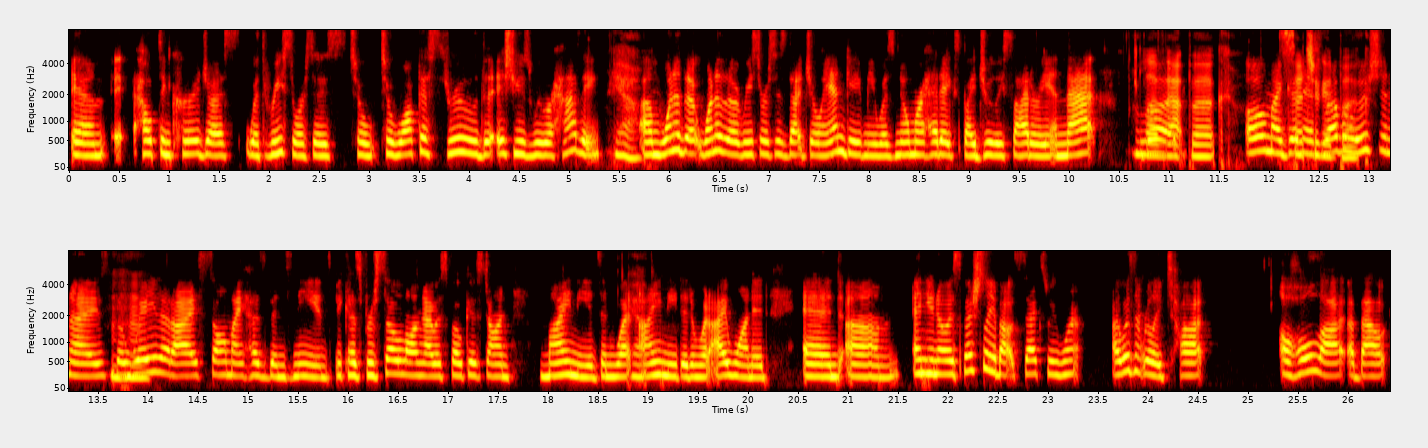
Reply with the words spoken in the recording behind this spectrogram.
and helped encourage us with resources to to walk us through the issues we were having. Yeah. Um, one of the one of the resources that Joanne gave me was No More Headaches by Juli Slattery, and that love book, that book. Oh my goodness, revolutionized book. the mm-hmm. way that I saw my husband's needs because for so long I was focused on my needs and what yeah. I needed and what I wanted, and um and you know especially about sex we weren't I wasn't really taught a whole lot about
